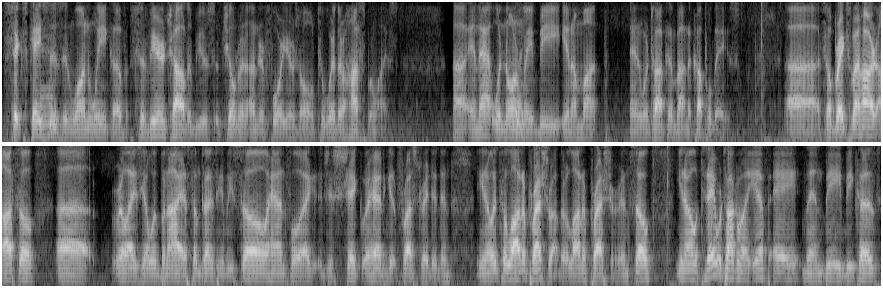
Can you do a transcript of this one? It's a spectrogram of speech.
six cases in one week of severe child abuse of children under four years old to where they're hospitalized. Uh, and that would normally be in a month, and we're talking about in a couple days. Uh, so it breaks my heart. Also, uh, realize, you know, with Benaiah, sometimes it can be so handful. I just shake my head and get frustrated. And, you know, it's a lot of pressure out there, a lot of pressure. And so, you know, today we're talking about if A, then B, because,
